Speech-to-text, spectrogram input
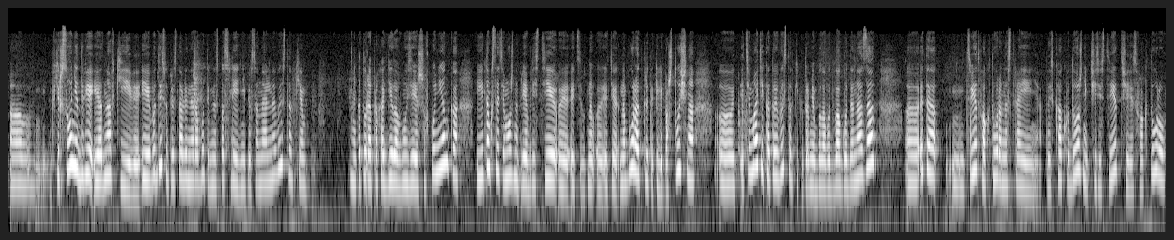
в Херсоне две и одна в Киеве. И вот здесь вот представлены работы именно с последней персональной выставки, которая проходила в музее Шевкуненко. И там, кстати, можно приобрести эти, эти наборы открыток или поштучно. Тематика той выставки, которая у меня была вот два года назад, это м, цвет, фактура, настроение. То есть как художник через цвет, через фактуру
